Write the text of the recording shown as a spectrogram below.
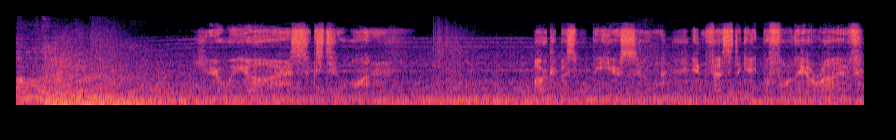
All. Here we are, 621. Arquebus will be here soon. Investigate before they arrive.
